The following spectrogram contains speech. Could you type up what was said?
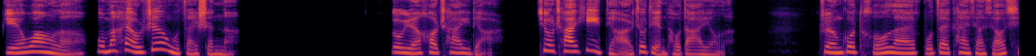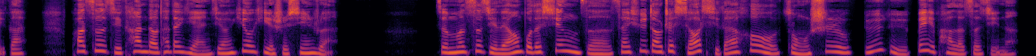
别忘了，我们还有任务在身呢。陆元浩差一点儿，就差一点儿就点头答应了，转过头来不再看向小乞丐，怕自己看到他的眼睛又一时心软。怎么自己凉薄的性子，在遇到这小乞丐后，总是屡屡背叛了自己呢？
